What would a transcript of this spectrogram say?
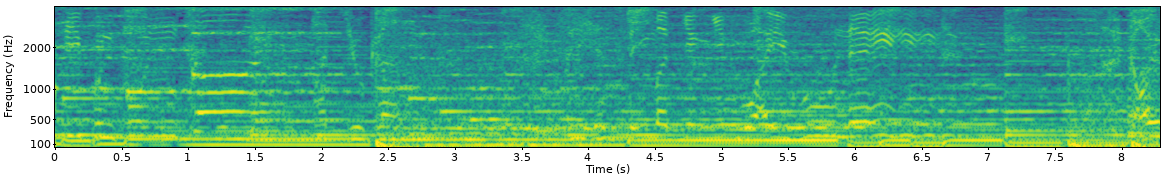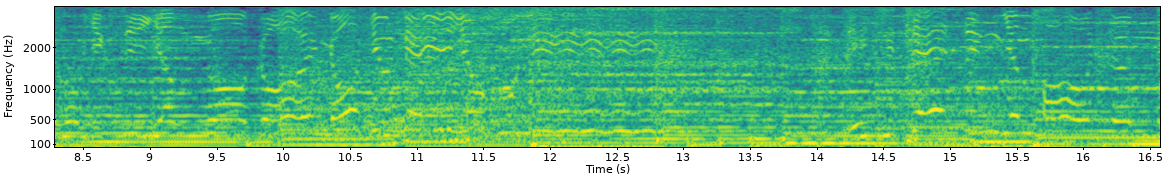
是盘盆栽，不要紧，自人事物仍然维护你。代号亦是任我改，我要你用故意。你说这声音可像你，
